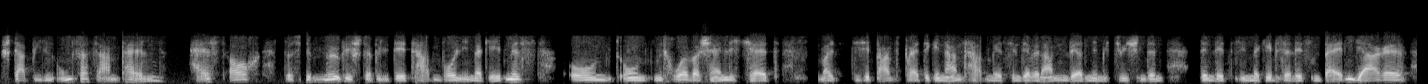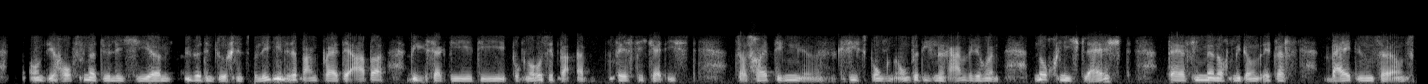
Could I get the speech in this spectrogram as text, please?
stabilen Umsatz anpeilen, heißt auch, dass wir möglichst Stabilität haben wollen im Ergebnis und, und mit hoher Wahrscheinlichkeit mal diese Bandbreite genannt haben, jetzt in der wir landen werden, nämlich zwischen den, den letzten, im Ergebnis der letzten beiden Jahre. Und wir hoffen natürlich hier über dem Durchschnitt zu liegen in dieser Bandbreite. Aber wie gesagt, die, die Prognosefestigkeit ist aus heutigen äh, Gesichtspunkten unter diesen Rahmenbedingungen noch nicht leicht. Daher sind wir noch mit etwas weit in unserer, unserer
